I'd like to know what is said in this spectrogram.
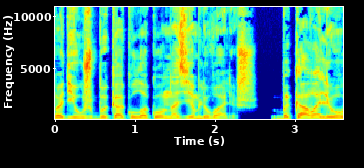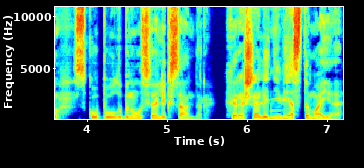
Поди уж быка кулаком на землю валишь». «Быка валю», — скупо улыбнулся Александр. «Хороша ли невеста моя?»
